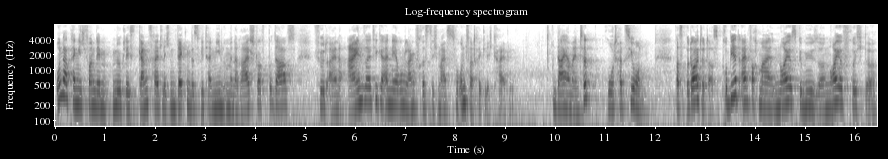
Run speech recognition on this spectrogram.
Unabhängig von dem möglichst ganzheitlichen Decken des Vitamin- und Mineralstoffbedarfs führt eine einseitige Ernährung langfristig meist zu Unverträglichkeiten. Daher mein Tipp, Rotation. Was bedeutet das? Probiert einfach mal neues Gemüse, neue Früchte,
